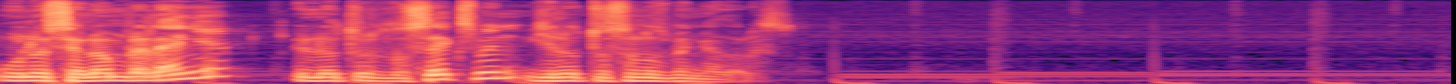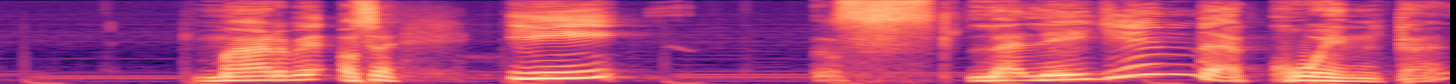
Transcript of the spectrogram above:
Uno es el hombre araña, el otro es los X-Men y el otro son los Vengadores. Marvel, o sea, y la leyenda cuenta,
